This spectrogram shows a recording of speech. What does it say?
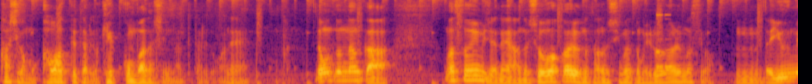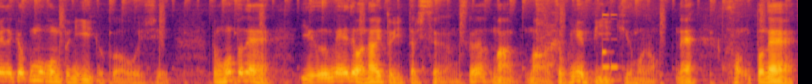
歌詞がもう変わってたりとか結婚話になってたりとかねで本当になんかまあ、そういう意味じゃねあの昭和歌謡の楽しみ方もいろいろありますよ、うん、だ有名な曲も本当にいい曲が多いし。でも本当ね有名ではないと言ったら失礼なんですけど、まあ、まあ俗に言う B 級もの。ね。本当ね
